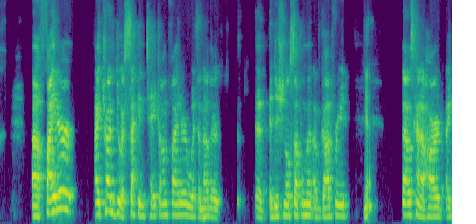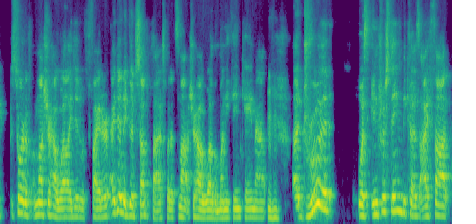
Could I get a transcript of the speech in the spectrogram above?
uh, fighter. I tried to do a second take on fighter with another uh, additional supplement of Godfried. Yeah. That was kind of hard. I sort of, I'm not sure how well I did with fighter. I did a good subclass, but it's not sure how well the money theme came out. Mhm. Uh, Druid was interesting because I thought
